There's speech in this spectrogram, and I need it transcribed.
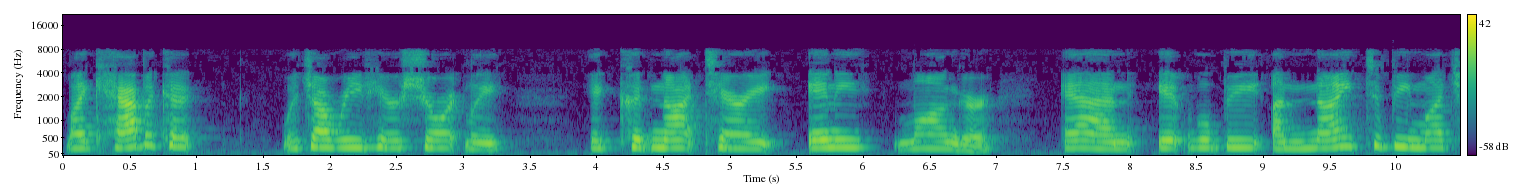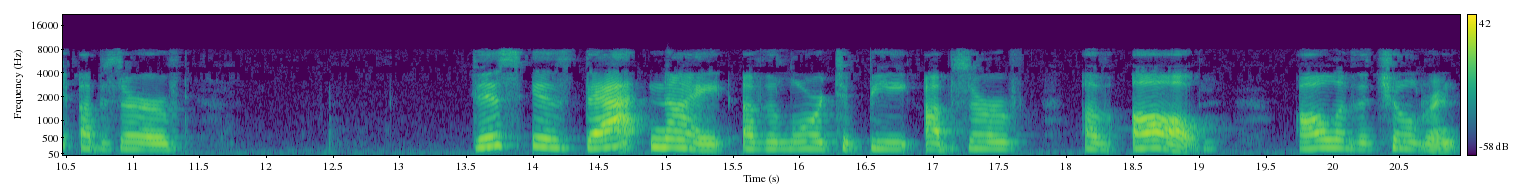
like Habakkuk, which I'll read here shortly, it could not tarry any longer, and it will be a night to be much observed. This is that night of the Lord to be observed of all, all of the children,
